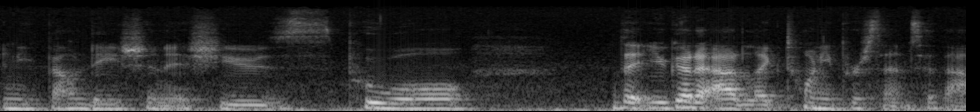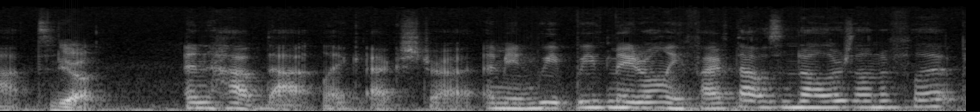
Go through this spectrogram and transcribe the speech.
any foundation issues, pool, that you got to add like twenty percent to that Yeah. and have that like extra. I mean, we we've made only five thousand dollars on a flip,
